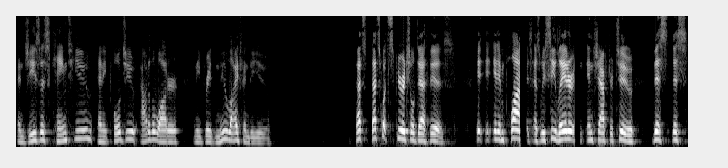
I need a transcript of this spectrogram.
And Jesus came to you and he pulled you out of the water and he breathed new life into you. That's, that's what spiritual death is. It, it, it implies, as we see later in, in chapter 2, this, this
